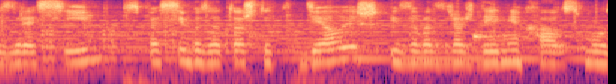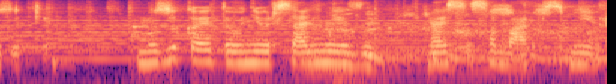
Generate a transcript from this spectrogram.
Из России. Спасибо за то, что ты делаешь и за возрождение хаос-музыки. Музыка — это универсальный язык. Настя Сабарс, мир.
